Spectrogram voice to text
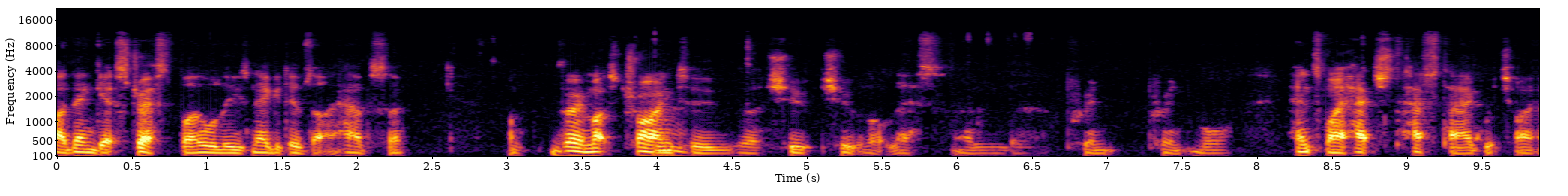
I then get stressed by all these negatives that I have. So I'm very much trying to uh, shoot shoot a lot less and uh, print print more. Hence my hash, hashtag, which I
